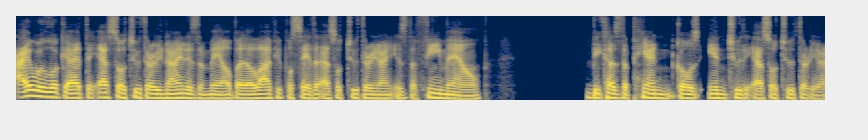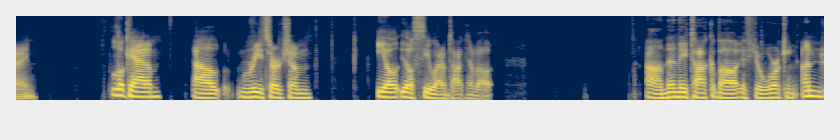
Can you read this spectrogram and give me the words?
I would look at the SO239 as the male, but a lot of people say the SO239 is the female because the pan goes into the SO239. Look at them, uh, research them. You'll you'll see what I'm talking about. Um, then they talk about if you're working under,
